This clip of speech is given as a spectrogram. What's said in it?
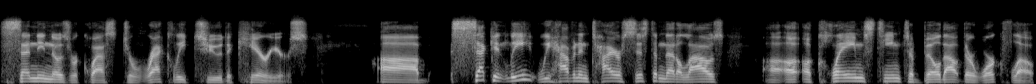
sending those requests directly to the carriers. Uh, secondly, we have an entire system that allows uh, a claims team to build out their workflow.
